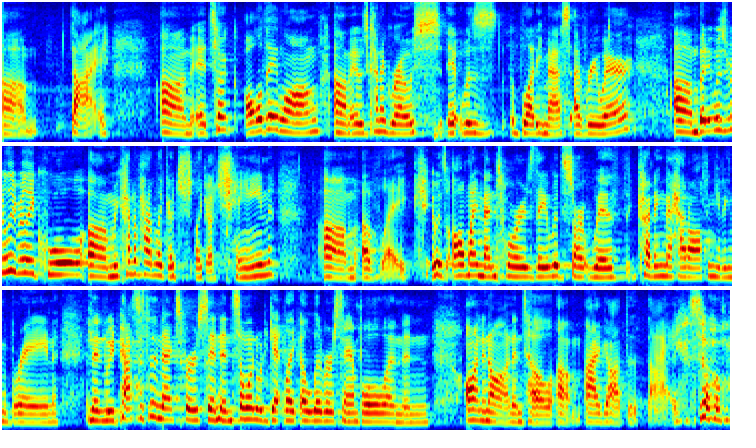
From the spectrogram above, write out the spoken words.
um, thigh. Um, it took all day long. Um, it was kind of gross. It was a bloody mess everywhere. Um, but it was really, really cool. Um, we kind of had like a, like a chain um, of like, it was all my mentors. They would start with cutting the head off and getting the brain. And then we'd pass it to the next person and someone would get like a liver sample and then on and on until um, I got the thigh. So.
